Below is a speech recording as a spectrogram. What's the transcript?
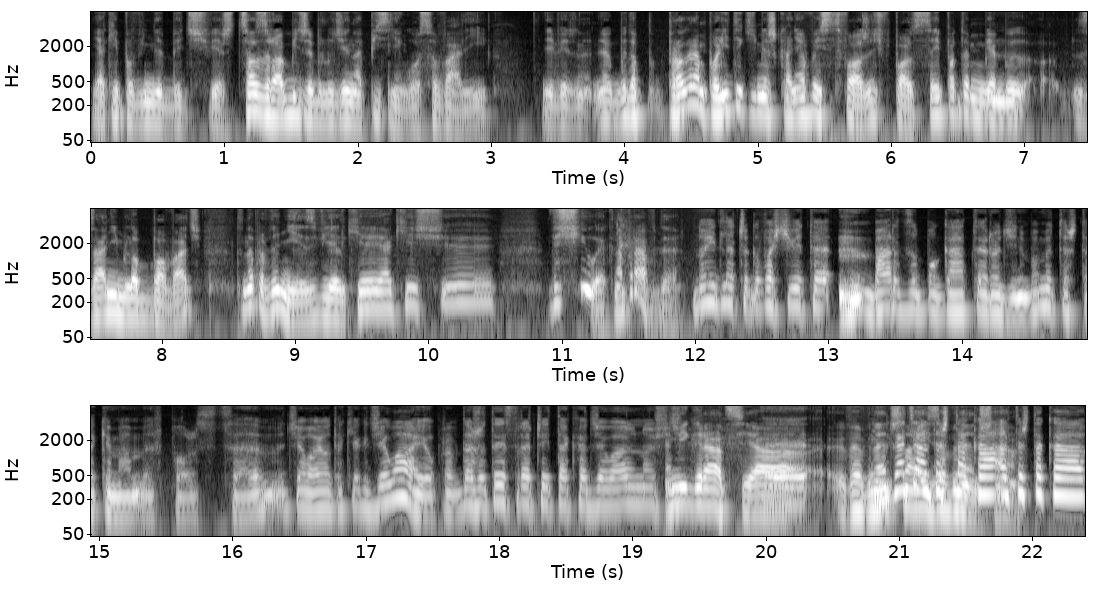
jakie powinny być, wiesz, co zrobić, żeby ludzie na PiS nie głosowali. Nie Wiesz, jakby no, program polityki mieszkaniowej stworzyć w Polsce i potem jakby za nim lobbować, to naprawdę nie jest wielkie jakieś e, wysiłek, naprawdę. No i dlaczego właściwie te bardzo bogate rodziny, bo my też takie mamy w Polsce, działają tak, jak działają, prawda? Że to jest raczej taka działalność... Emigracja E, wewnętrzna Emigracja, ale i też zewnętrzna. taka, ale też taka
